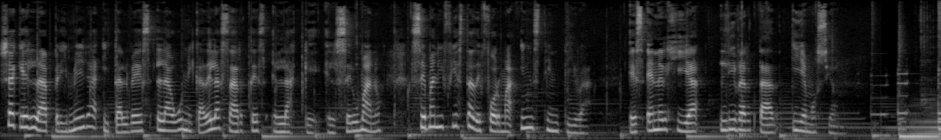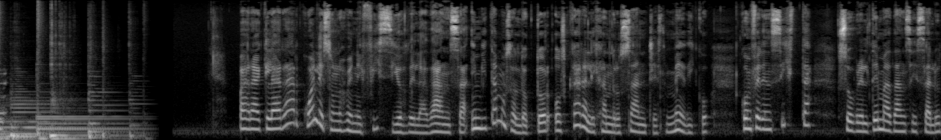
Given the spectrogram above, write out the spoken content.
ya que es la primera y tal vez la única de las artes en las que el ser humano se manifiesta de forma instintiva. Es energía, libertad y emoción. Para aclarar cuáles son los beneficios de la danza, invitamos al doctor Oscar Alejandro Sánchez, médico, conferencista sobre el tema danza y salud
